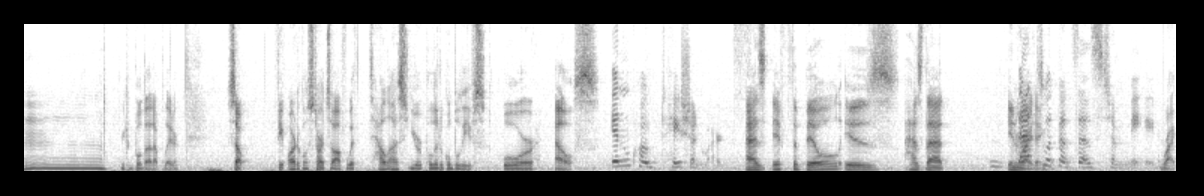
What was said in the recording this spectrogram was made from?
Mm, we can pull that up later. So, the article starts off with "Tell us your political beliefs, or else," In quotation marks. as if the bill is has that in That's writing. That's what that says to me. Right.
